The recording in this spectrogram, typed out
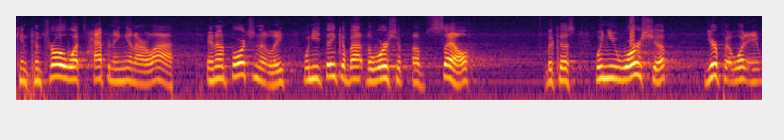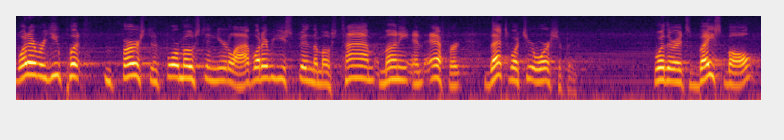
can control what's happening in our life. And unfortunately, when you think about the worship of self, because when you worship, you're, whatever you put first and foremost in your life, whatever you spend the most time, money, and effort, that's what you're worshiping. Whether it's baseball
